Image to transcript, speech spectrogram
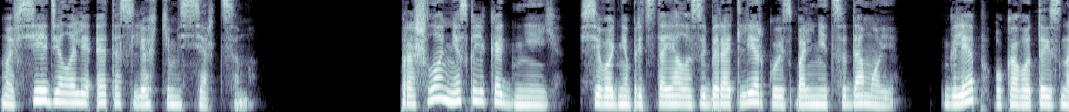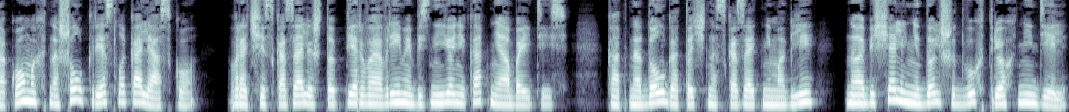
мы все делали это с легким сердцем. Прошло несколько дней. Сегодня предстояло забирать Лерку из больницы домой. Глеб у кого-то из знакомых нашел кресло-коляску. Врачи сказали, что первое время без нее никак не обойтись. Как надолго, точно сказать не могли, но обещали не дольше двух-трех недель,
